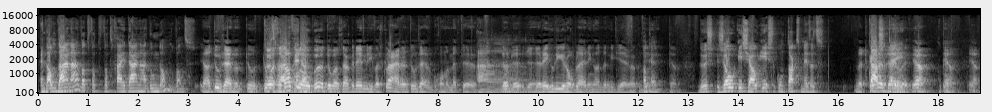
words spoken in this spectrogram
En dan daarna, wat, wat, wat ga je daarna doen dan? Want, Ja, toen zijn we, toen, toen was het afgelopen, en toen was de academie die was klaar en toen zijn we begonnen met eh, ah, de, de, de reguliere opleiding aan de militaire academie. Oké. Ja. Dus zo is jouw eerste contact met het... Met KCT. Ja, Oké. ja, ja.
